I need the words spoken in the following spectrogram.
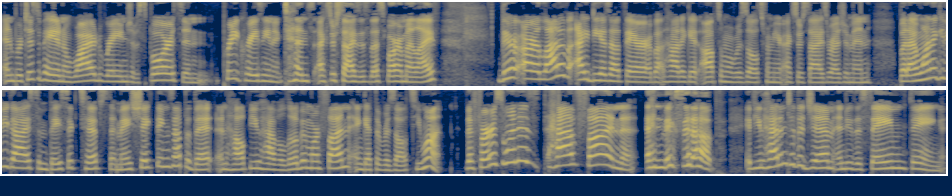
and participate in a wide range of sports and pretty crazy and intense exercises thus far in my life. There are a lot of ideas out there about how to get optimal results from your exercise regimen, but I want to give you guys some basic tips that may shake things up a bit and help you have a little bit more fun and get the results you want. The first one is have fun and mix it up. If you head into the gym and do the same thing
